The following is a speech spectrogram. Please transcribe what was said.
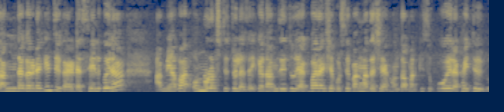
দামি দা গাড়িটা কিনছি, গাড়িটা সেল কইরা আমি আবার অন্য রাস্তায় চলে যাই। কেন আমি যেহেতু একবার এসে পড়ছি বাংলাদেশে, এখন তো আমার কিছু কই রাখাইতে হইব।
